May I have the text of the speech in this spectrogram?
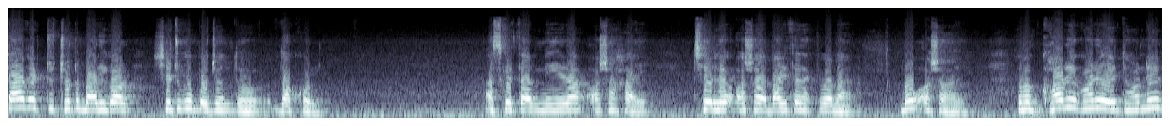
তার একটু ছোট বাড়িঘর সেটুকু পর্যন্ত দখল। আজকে তার মেয়েরা অসহায়, ছেলে অসহায়, বাড়িতে থাকতে পারে না, বউ অসহায় এবং ঘরে ঘরে এই ধরনের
